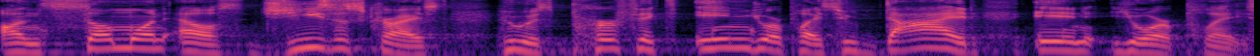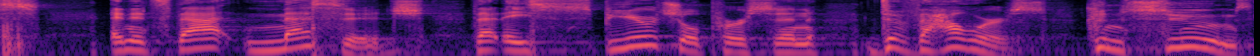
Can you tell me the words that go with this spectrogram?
on someone else, Jesus Christ, who is perfect in your place, who died in your place. And it's that message that a spiritual person devours, consumes,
